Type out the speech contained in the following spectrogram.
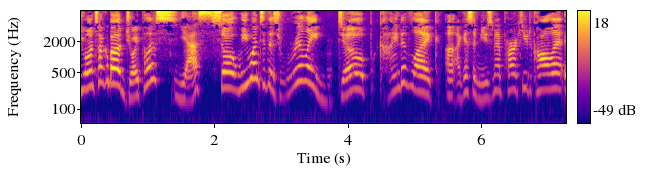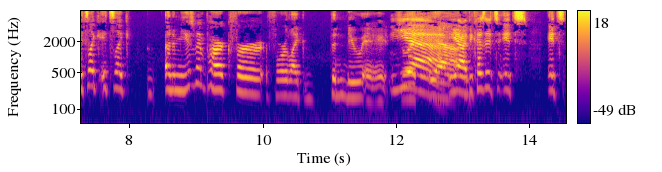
Do you want to talk about Joypolis? yes, So we went to this really dope, kind of like uh, I guess amusement park you'd call it. it's like it's like an amusement park for for like the new age. Like, yeah, yeah, yeah, because it's it's it's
